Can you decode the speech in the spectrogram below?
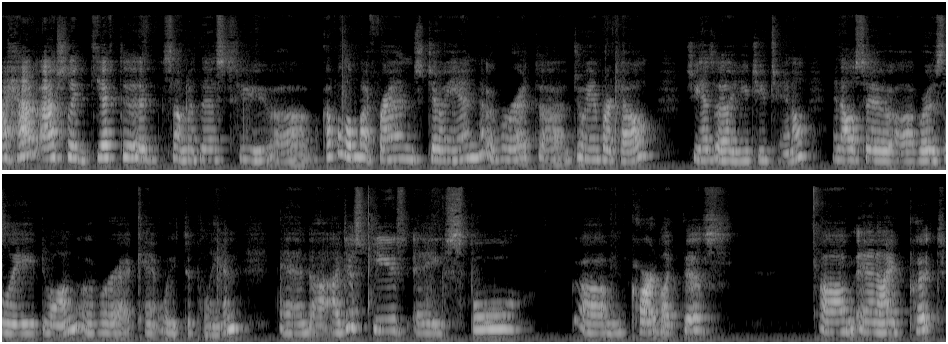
I have actually gifted some of this to uh, a couple of my friends, Joanne over at uh, Joanne Bartell. She has a YouTube channel. And also uh, Rosalie Duong over at Can't Wait to Plan. And uh, I just used a spool um, card like this. Um, and I put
